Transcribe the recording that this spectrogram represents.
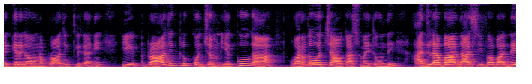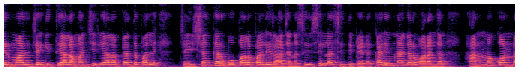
దగ్గరగా ఉన్న ప్రాజెక్టులు కానీ ఈ ప్రాజెక్టులు కొంచెం ఎక్కువగా వరద వచ్చే అవకాశం అయితే ఉంది. ఆదిలాబాద్ ఆసిఫాబాద్ నిర్మల్ జగిత్యాల మంచిర్యాల పెద్దపల్లి జయశంకర్ భూపాలపల్లి రాజన్న సిరిసిల్ల సిద్దిపేట కరీంనగర్ వరంగల్ హన్మకొండ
